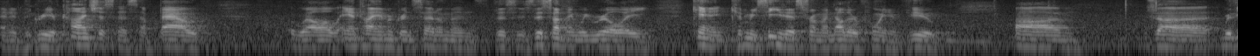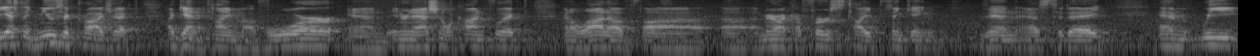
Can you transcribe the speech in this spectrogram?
and a degree of consciousness about, well, anti-immigrant sentiment, this, is this something we really, can, can we see this from another point of view? Um, the, with the Ethnic Music Project, again, a time of war and international conflict and a lot of uh, uh, America First type thinking then as today. And we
